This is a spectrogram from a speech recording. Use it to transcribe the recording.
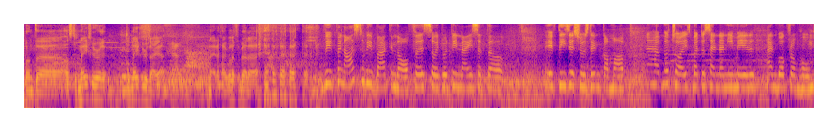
Want uh, als het tot 9 uur, tot 9 uur zei je? Ja. Nee, dan ga ik wel even bellen. We've been asked to be back in the office, so it would be nice if the if these issues didn't come up. I have no choice but to send an email and work from home.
